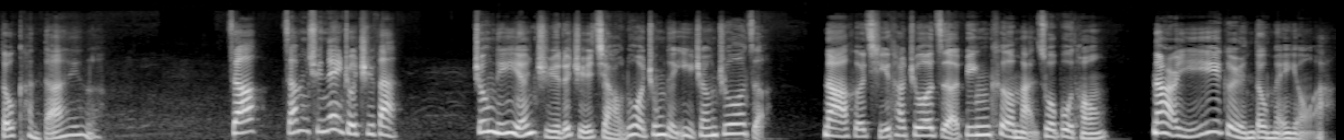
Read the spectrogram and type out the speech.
都看呆了。走，咱们去那桌吃饭。钟离言指了指角落中的一张桌子，那和其他桌子宾客满座不同，那儿一个人都没有啊！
